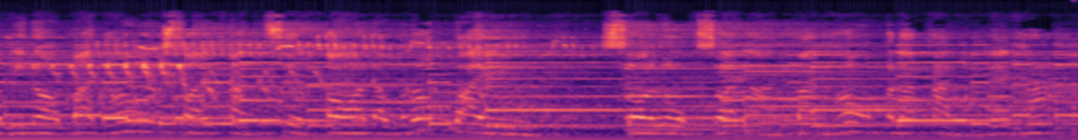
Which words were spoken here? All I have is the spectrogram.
กับพี่น้องบ้านเฮาซอยกันเสียต่อดำร่องไวซอยโลกซอยหลานบ้านเฮาประกันนะคะ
